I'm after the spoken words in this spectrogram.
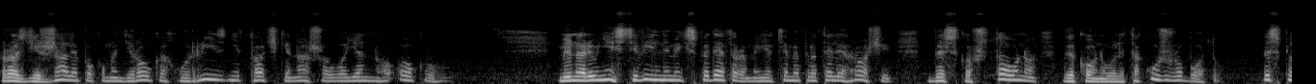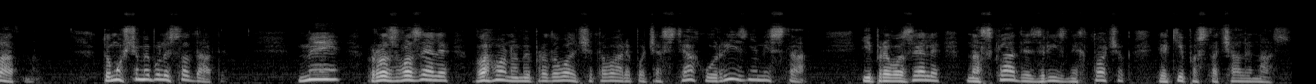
роз'їжджали по командіровках у різні точки нашого воєнного округу. Ми на рівні з цивільними експедиторами, якими платили гроші, безкоштовно виконували таку ж роботу, безплатно, тому що ми були солдати. Ми розвозили вагонами продовольчі товари по частях у різні міста і привозили на склади з різних точок, які постачали нас.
